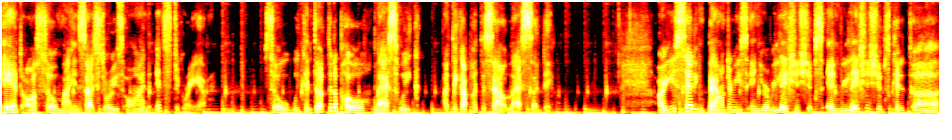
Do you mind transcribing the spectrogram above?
and also my Inside Stories on Instagram. So we conducted a poll last week. I think I put this out last Sunday. Are you setting boundaries in your relationships? And relationships could uh,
